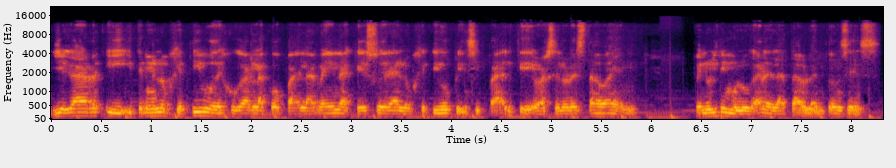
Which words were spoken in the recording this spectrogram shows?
llegar y, tener el objetivo de jugar la Copa de la Reina, que eso era el objetivo principal, que Barcelona estaba en penúltimo lugar de la tabla, entonces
